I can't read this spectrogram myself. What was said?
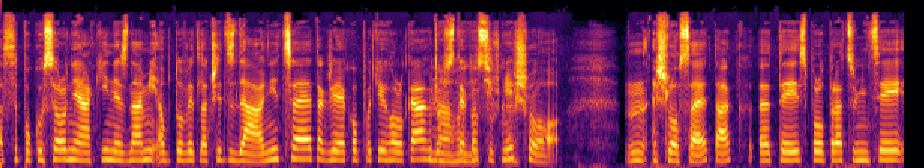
se pokusilo nějaký neznámý auto vytlačit z dálnice, takže jako po těch holkách dost Náhodička. jako slušně šlo. Mm, Šlo se, tak. E, Ty spolupracovníci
